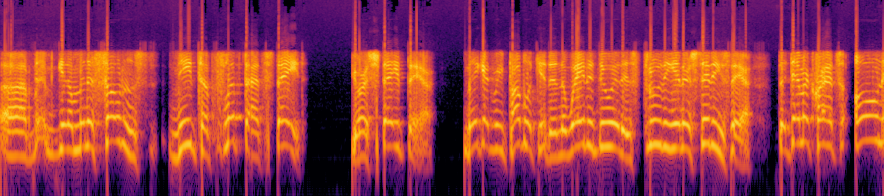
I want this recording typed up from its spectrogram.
Uh, you know, Minnesotans need to flip that state, your state there, make it Republican. And the way to do it is through the inner cities there. The Democrats own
